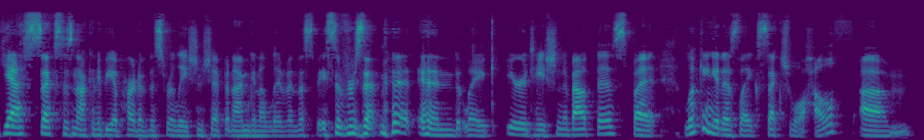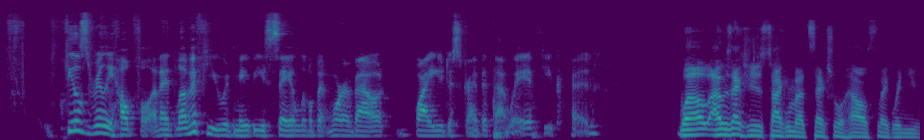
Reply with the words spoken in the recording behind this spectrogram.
yes, sex is not going to be a part of this relationship, and I'm going to live in the space of resentment and like irritation about this. But looking at it as like sexual health um, feels really helpful. And I'd love if you would maybe say a little bit more about why you describe it that way, if you could. Well, I was actually just talking about sexual health, like when you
